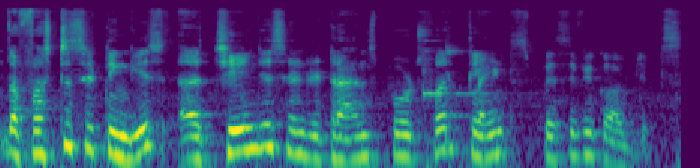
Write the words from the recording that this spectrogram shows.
The first setting is uh, changes and transports for client specific objects.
